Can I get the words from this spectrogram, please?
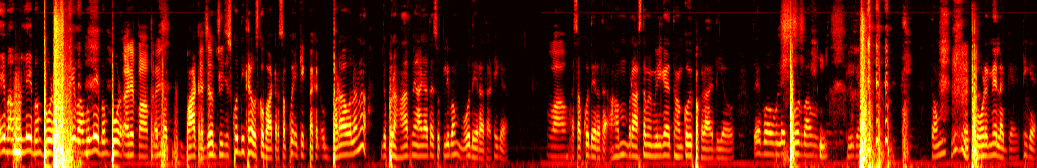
ए बाबू ले बम फोड़ ए बाबू ले बम फोड़। अरे बाप रे। मतलब बांट रहा। जो जिसको दिख रहा है उसको बांट रहा सबको एक एक पैकेट बड़ा वाला ना जो पूरा हाथ में आ जाता है सुतली बम वो दे रहा था ठीक है। वाह सबको दे रहा था। हम रास्ते में मिल गए तो हमको भी पकड़ा दिया वो। तो ए बाबू ले छोड़ बाबू। ठीक है। तो हम फोड़ने लग गए ठीक है।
